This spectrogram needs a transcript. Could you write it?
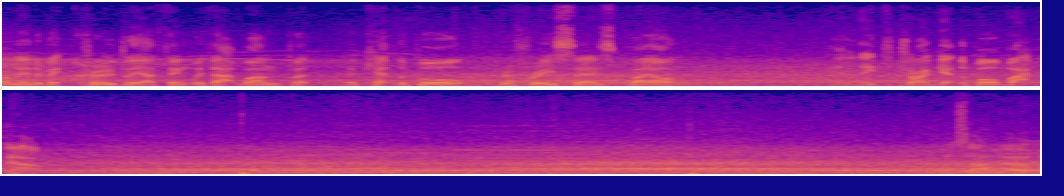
Gone in a bit crudely, I think, with that one, but they've kept the ball. Referee says play on. They'll need to try and get the ball back now. Lozano.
